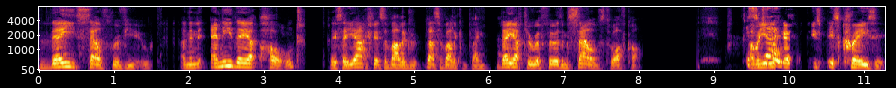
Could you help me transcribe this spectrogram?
they self review, and then any they uphold, they say, yeah, actually, it's a valid that's a valid complaint. They have to refer themselves to Ofcom. It's a joke. At, it's, it's, crazy.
